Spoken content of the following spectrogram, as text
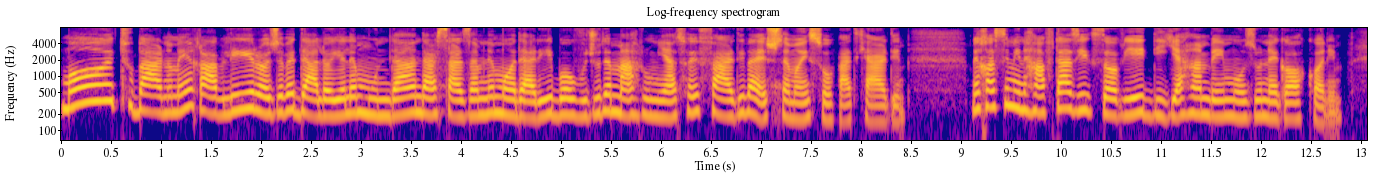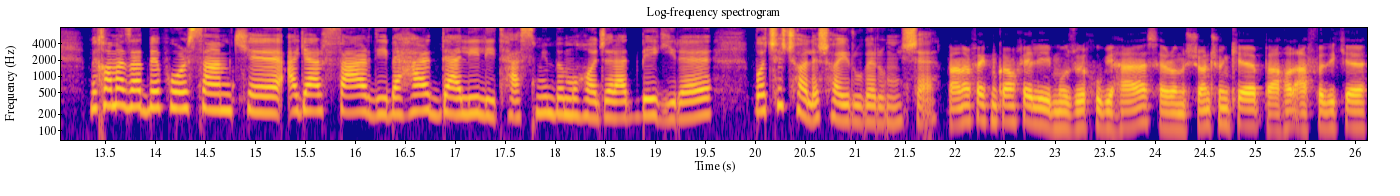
ما تو برنامه قبلی راجع به دلایل موندن در سرزمین مادری با وجود محرومیت های فردی و اجتماعی صحبت کردیم. می‌خواستیم این هفته از یک زاویه دیگه هم به این موضوع نگاه کنیم. می‌خوام ازت بپرسم که اگر فردی به هر دلیلی تصمیم به مهاجرت بگیره با چه چالش هایی روبرو میشه؟ من فکر می‌کنم خیلی موضوع خوبی هست هرانوشان چون که به حال افرادی که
